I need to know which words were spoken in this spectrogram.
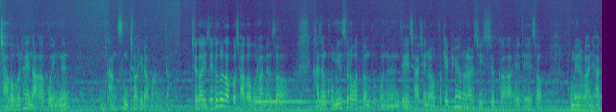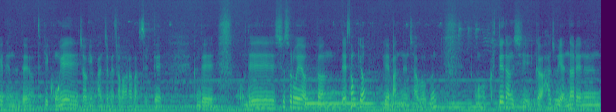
작업을 해 나가고 있는 강승철이라고 합니다. 제가 이제 흙을 갖고 작업을 하면서 가장 고민스러웠던 부분은 내 자신을 어떻게 표현을 할 수 있을까에 대해서 고민을 많이 하게 됐는데요. 특히 공예적인 관점에서 바라봤을 때 근데 어, 내 스스로의 어떤 내 성격에 맞는 작업은 어, 그때 당시 그러니까 아주 옛날에는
